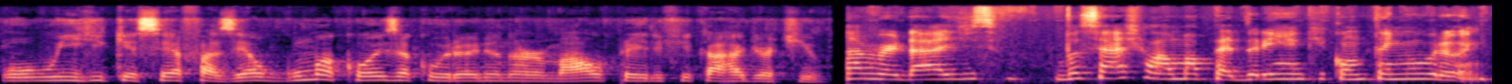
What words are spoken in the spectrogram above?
Ou o enriquecer é fazer alguma coisa com o urânio normal para ele ficar radioativo. Na verdade, você acha lá uma pedrinha que contém urânio.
